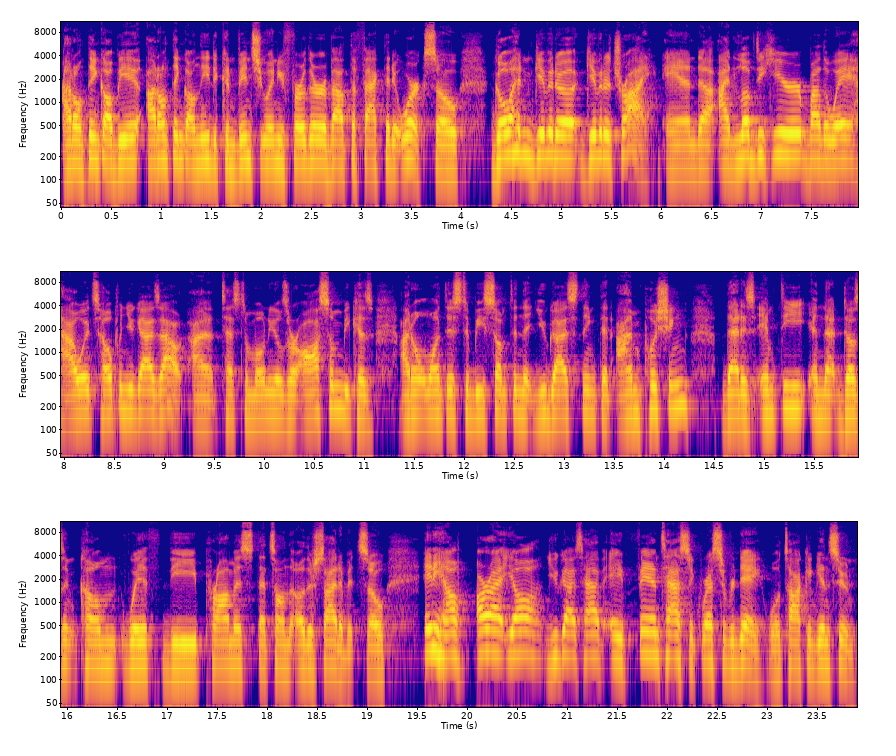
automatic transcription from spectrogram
I don't think I'll be I don't think I'll need to convince you any further about the fact that it works. So go ahead and give it a give it a try. And uh, I'd love to hear by the way how it's helping you guys out. Testimonials are awesome because I don't want this to be something that you guys think that I'm pushing that is empty and that doesn't come with the promise that's on the other side of it. So anyhow, all right y'all, you guys have a fantastic rest of your day. We'll talk again soon.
